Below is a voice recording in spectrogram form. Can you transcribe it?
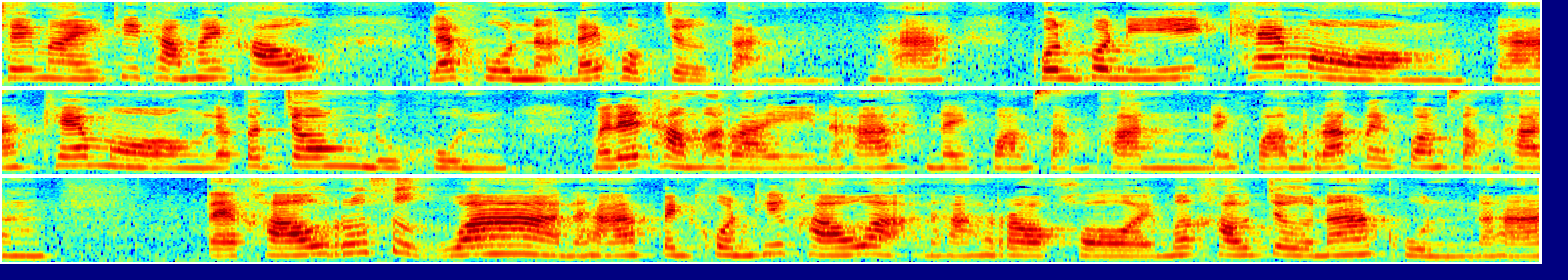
ใช่ไหมที่ทำให้เขาและคุณน่ะได้พบเจอกันนะคะคนคนนี้แค่มองนะแค่มองแล้วก็จ้องดูคุณไม่ได้ทำอะไรนะคะในความสัมพันธ์ ในความรักในความสัมพันธ์ แต่เขารู้สึกว่านะคะเป็นคนที่เขาอะนะคะรอคอยเมื่อเขาเจอหน้าคุณนะคะ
